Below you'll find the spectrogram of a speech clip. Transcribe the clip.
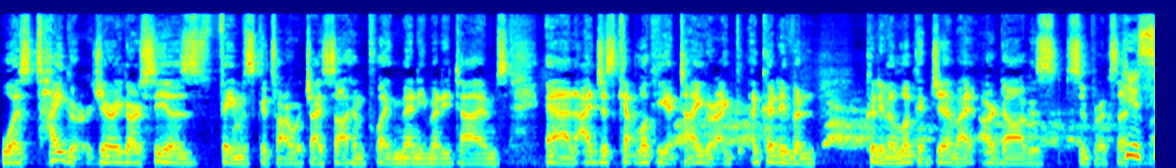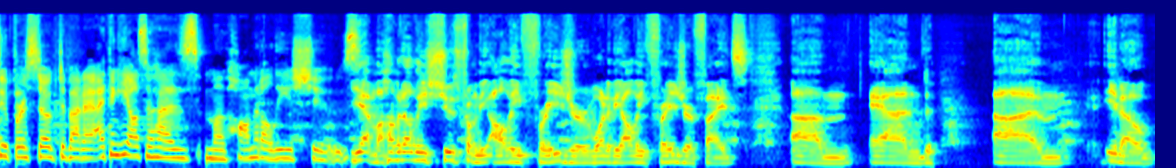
was Tiger, Jerry Garcia's famous guitar, which I saw him play many, many times. And I just kept looking at Tiger. I, I couldn't even couldn't even look at Jim. I, our dog is super excited. He's super this. stoked about it. I think he also has Muhammad Ali's shoes. Yeah, Muhammad Ali's shoes from the Ali Frazier, one of the Ali Frazier fights, um, and um, you know,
